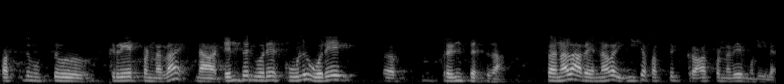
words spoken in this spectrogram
ஃபர்ஸ்ட் ஃபிஃப்த்து கிரியேட் பண்ணதான் நான் டென்த் வரைக்கும் ஒரே ஸ்கூலு ஒரே ஃப்ரெண்ட்ஸ் செட் தான். ஸோ அதனால அதை என்னால் ஈஸியாக ஃபர்ஸ்ட் கிராஸ் பண்ணவே முடியல.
